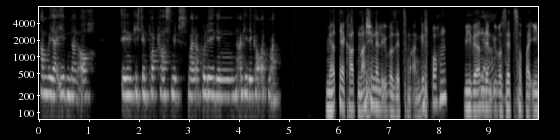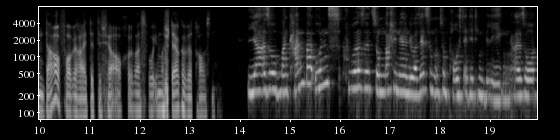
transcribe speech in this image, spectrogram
haben wir ja eben dann auch, denke ich, den Podcast mit meiner Kollegin Angelika Ottmann. Wir hatten ja gerade maschinelle Übersetzung angesprochen. Wie werden ja. denn Übersetzer bei Ihnen darauf vorbereitet? Das ist ja auch was, wo immer stärker wird draußen. Ja, also man kann bei uns Kurse zum maschinellen Übersetzung und zum Post-Editing belegen. Also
